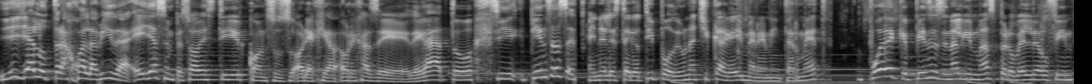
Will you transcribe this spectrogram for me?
y ella lo trajo a la vida. Ella se empezó a vestir con sus orejas de, de gato. Si piensas en el estereotipo de una chica gamer en internet, Puede que pienses en alguien más, pero Belle Delphine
